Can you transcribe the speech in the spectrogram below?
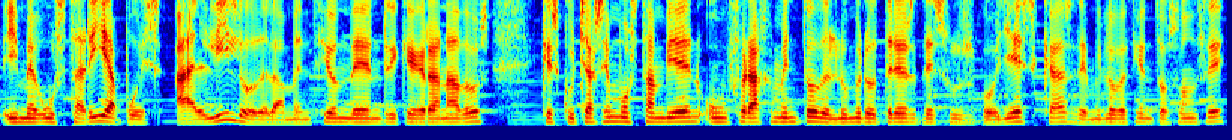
Y me gustaría, pues, al hilo de la mención de Enrique Granados, que escuchásemos también un fragmento del número 3 de sus Goyescas de 1911,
